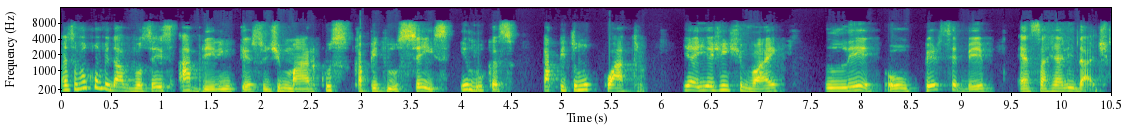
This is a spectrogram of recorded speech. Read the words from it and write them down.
mas eu vou convidar vocês a abrirem o texto de Marcos, capítulo 6, e Lucas, capítulo 4. E aí a gente vai ler ou perceber essa realidade.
